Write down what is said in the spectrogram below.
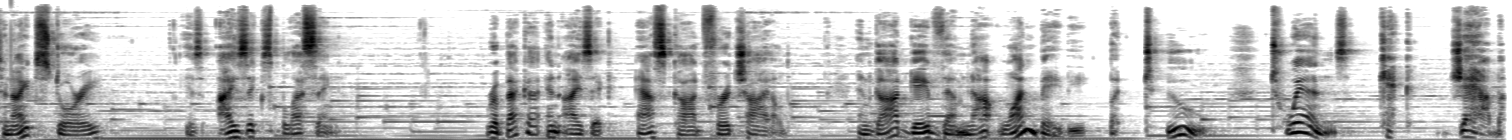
Tonight's story is Isaac's blessing. Rebekah and Isaac asked God for a child and God gave them not one baby, but two twins. Kick, jab.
